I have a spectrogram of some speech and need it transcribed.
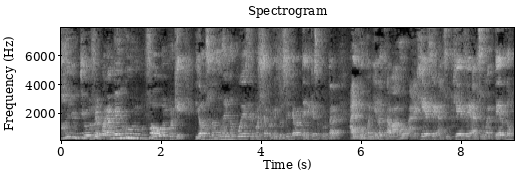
ay Dios, repárame alguno, por favor, porque digamos, una mujer no puede ser bonita porque entonces ya va a tener que soportar al compañero de trabajo, al jefe, al subjefe, al subalterno,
